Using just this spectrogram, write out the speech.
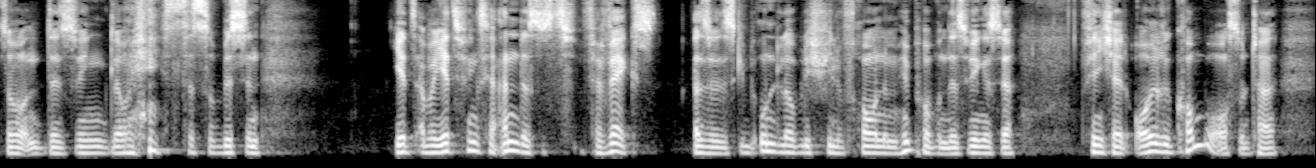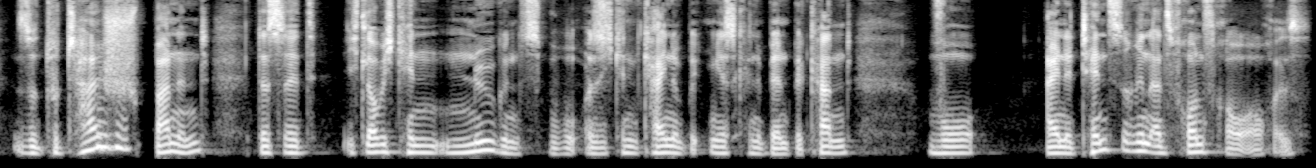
So, und deswegen, glaube ich, ist das so ein bisschen. Jetzt, aber jetzt fing es ja an, dass es verwächst. Also es gibt unglaublich viele Frauen im Hip-Hop und deswegen ist ja, finde ich halt eure Combo auch total, so total mhm. spannend, dass halt ich glaube, ich kenne nirgendwo, also ich kenne keine, mir ist keine Band bekannt, wo eine Tänzerin als Frontfrau auch ist.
